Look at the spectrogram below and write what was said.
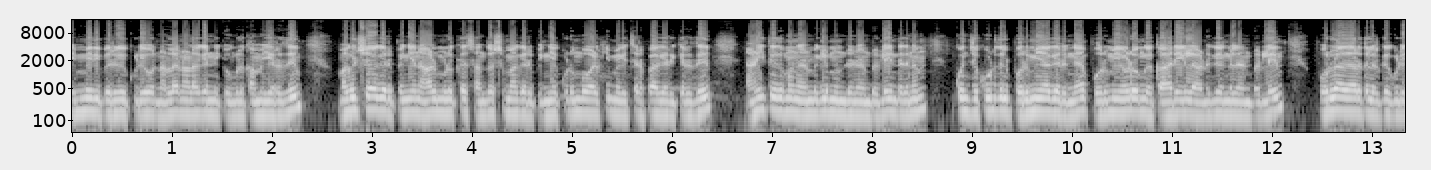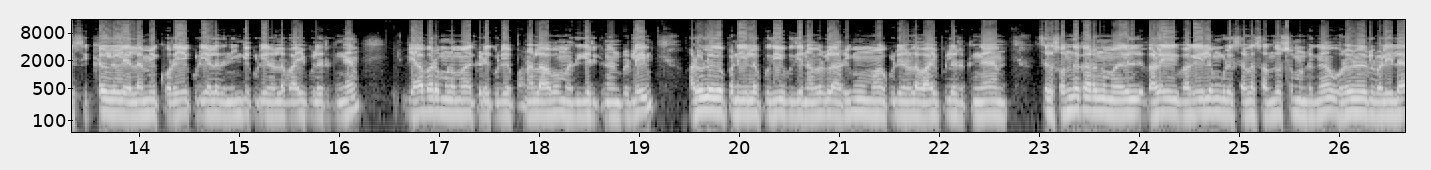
நிம்மதி பெருகக்கூடிய ஒரு நல்ல நாளாக இன்னைக்கு உங்களுக்கு அமைகிறது. மகிழ்ச்சியாக இருப்பீங்க. நாள் முழுக்க சந்தோஷமாக இருப்பீங்க. குடும்ப வாழ்க்கை மிகச்சிறப்பாக இருக்கிறது. அனைத்து விதமான நன்மைகளும் உண்டு நண்பர்களே. இந்த தினம் கொஞ்சம் கூடுதல் பொறுமையாக இருங்க. பொறுமையோடு உங்கள் காரியங்களை அணுகுங்கள் நண்பர்களே. பொருளாதாரத்தில் இருக்கக்கூடிய சிக்கல்கள் எல்லாமே குறையக்கூடிய அல்லது நீங்கக்கூடிய நல்ல வாய்ப்புகள் இருக்குங்க. வியாபாரம் மூலமாக கிடைக்கக்கூடிய பண லாபம் அதிகரிக்கும் நண்பர்களே. அலுவலக பணியில் புதிய புதிய நபர்கள் அறிமுகமாகக்கூடிய நல்ல வாய்ப்புகள் இருக்குங்க. சில சொந்தக்காரங்க மகிழ் வலை வகையிலும் உங்களுக்கு சில சந்தோஷம் உண்டுங்க. உறவினர்கள் வழியில்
